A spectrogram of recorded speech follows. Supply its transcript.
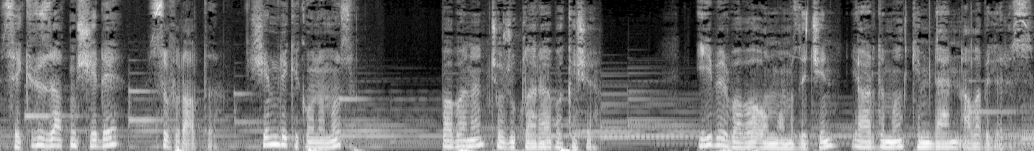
867 06 Şimdiki konumuz babanın çocuklara bakışı. İyi bir baba olmamız için yardımı kimden alabiliriz?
